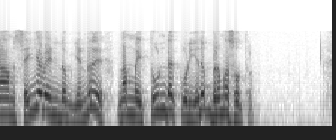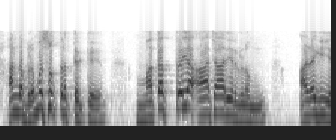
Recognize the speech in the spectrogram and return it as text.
நாம் செய்ய வேண்டும் என்று நம்மை தூண்டக்கூடியது பிரம்மசூத்திரம். அந்த பிரம்மசூத்திரத்திற்கு மதத்திரய ஆச்சாரியர்களும் அழகிய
